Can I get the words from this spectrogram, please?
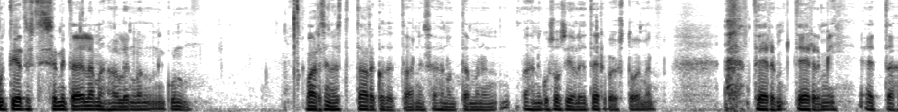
Mutta tietysti se, mitä elämänhallinnalla niin kun varsinaisesti tarkoitetaan, niin sehän on tämmöinen vähän niin kuin sosiaali- ja terveystoimen termi, että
